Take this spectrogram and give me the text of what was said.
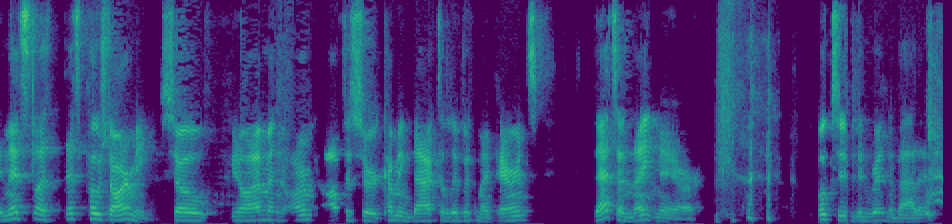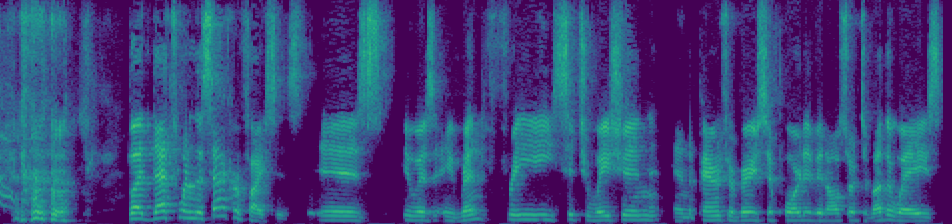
and that's that's post army. So you know, I'm an army officer coming back to live with my parents. That's a nightmare. Books have been written about it. but that's one of the sacrifices is it was a rent-free situation and the parents were very supportive in all sorts of other ways.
